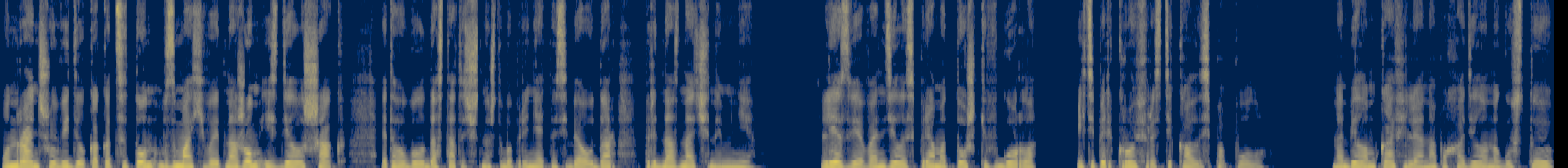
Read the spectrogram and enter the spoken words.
Он раньше увидел, как ацетон взмахивает ножом и сделал шаг. Этого было достаточно, чтобы принять на себя удар, предназначенный мне. Лезвие вонзилось прямо Тошке в горло, и теперь кровь растекалась по полу. На белом кафеле она походила на густую,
